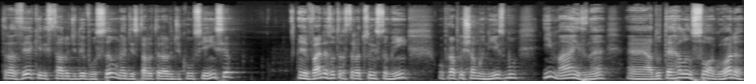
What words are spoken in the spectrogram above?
trazer aquele estado de devoção, né? de estado alterado de consciência. É, várias outras tradições também, o próprio xamanismo e mais, né? É, a do Terra lançou agora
